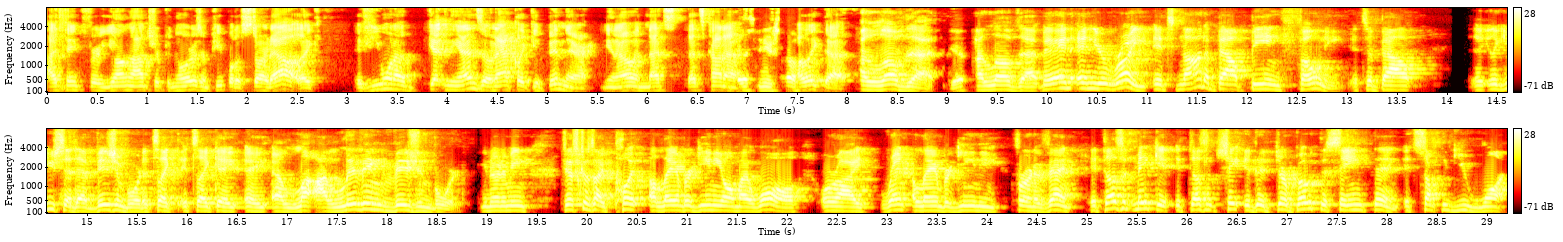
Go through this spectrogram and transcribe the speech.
i think for young entrepreneurs and people to start out like if you want to get in the end zone, act like you've been there, you know, and that's that's kind of I like that. I love that. Yeah, I love that, man. And, and you're right. It's not about being phony. It's about like you said that vision board. It's like it's like a a, a, a living vision board. You know what I mean? Just because I put a Lamborghini on my wall or I rent a Lamborghini for an event, it doesn't make it. It doesn't change. They're both the same thing. It's something you want,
